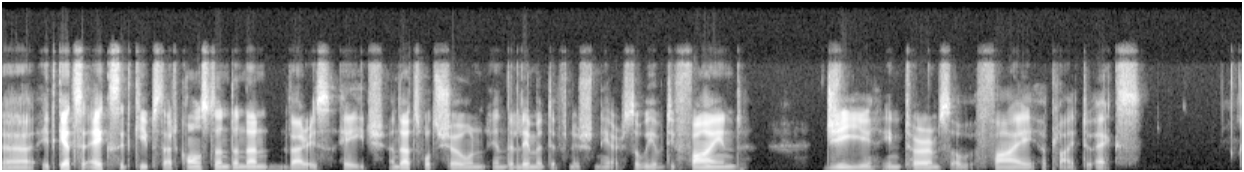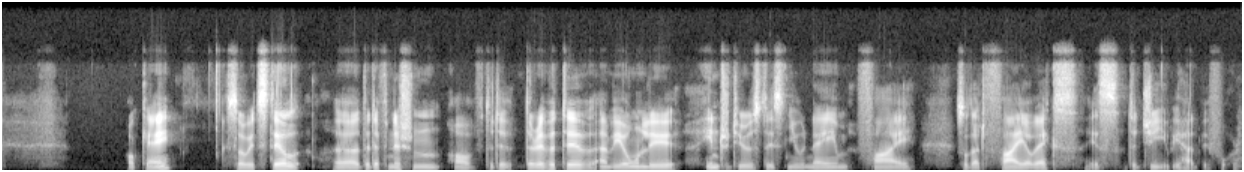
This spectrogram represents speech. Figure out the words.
Uh, it gets x, it keeps that constant, and then varies age. And that's what's shown in the limit definition here. So we have defined g in terms of phi applied to x. Okay, so it's still uh, the definition of the de derivative, and we only introduce this new name phi so that phi of x is the g we had before.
